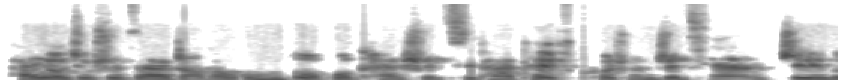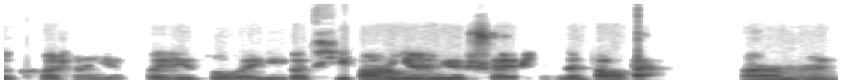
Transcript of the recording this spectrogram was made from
还有就是在找到工作或开始其他 TAFE 课程之前，这个课程也可以作为一个提高英语水平的跳板。嗯，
